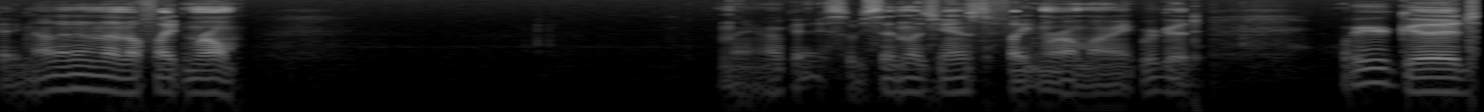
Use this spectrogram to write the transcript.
Okay, no, no, no, no, no, fight in Rome. There, okay, so we send those units to fight in Rome. Alright, we're good. We're good.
